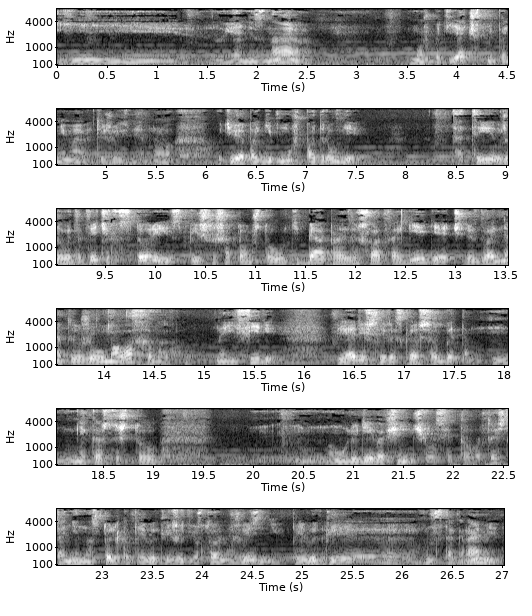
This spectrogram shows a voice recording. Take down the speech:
И ну, я не знаю, может быть, я что-то не понимаю в этой жизни, но у тебя погиб муж подруги, а ты уже в этот вечер в истории спишешь о том, что у тебя произошла трагедия, через два дня ты уже у Малахова на эфире пиаришься и расскажешь об этом. Мне кажется, что у людей вообще ничего святого. То есть они настолько привыкли жить в виртуальной жизни, привыкли э, в Инстаграме,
